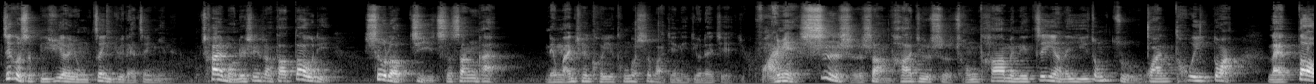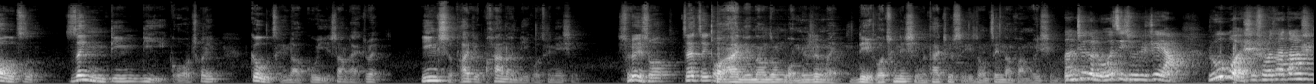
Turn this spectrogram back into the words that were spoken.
这个是必须要用证据来证明的。蔡某的身上他到底受了几次伤害，你完全可以通过司法鉴定就来解决。法院事实上他就是从他们的这样的一种主观推断来导致。认定李国春构成了故意伤害罪，因此他就判了李国春的刑。所以说，在这个案件当中，我们认为李国春的行为，他就是一种正当防卫行为。可能这个逻辑就是这样。如果是说他当时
